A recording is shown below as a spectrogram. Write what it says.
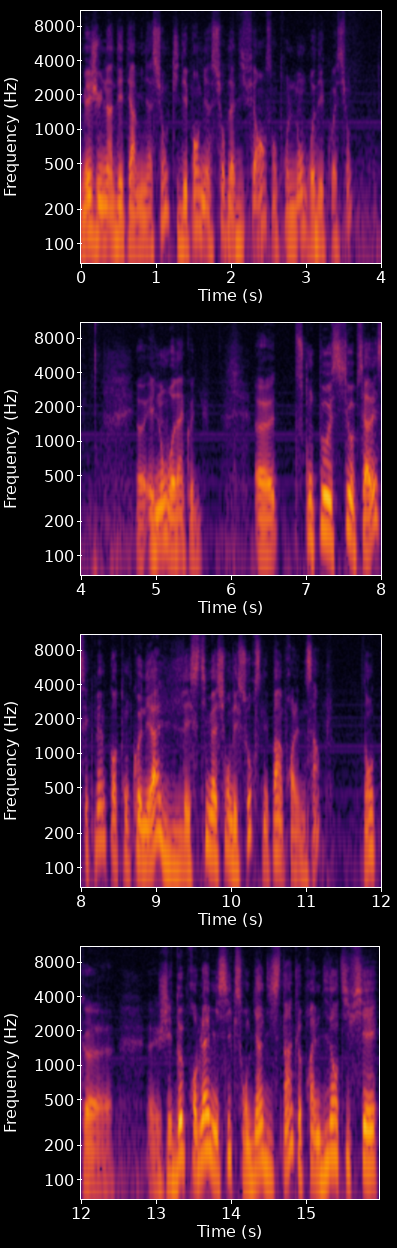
mais j'ai une indétermination qui dépend bien sûr de la différence entre le nombre d'équations et le nombre d'inconnus ce qu'on peut aussi observer, c'est que même quand on connaît A, l'estimation des sources n'est pas un problème simple. Donc euh, euh, j'ai deux problèmes ici qui sont bien distincts. Le problème d'identifier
